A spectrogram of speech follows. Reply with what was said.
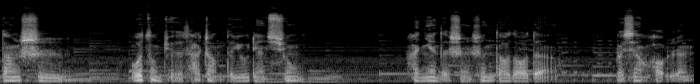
当时我总觉得他长得有点凶，还念得神神叨叨的，不像好人。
